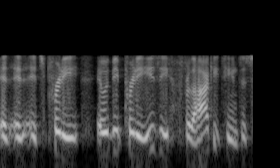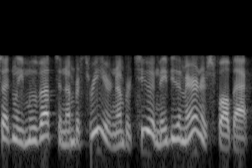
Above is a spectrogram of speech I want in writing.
it, it it's pretty. It would be pretty easy for the hockey team to suddenly move up to number three or number two, and maybe the Mariners fall back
